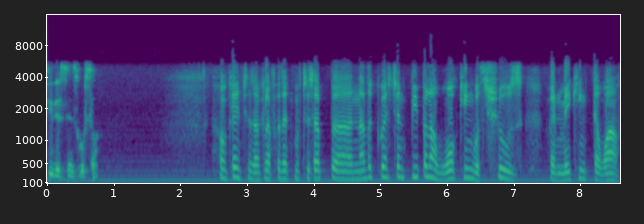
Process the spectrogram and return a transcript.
serious as ghusl. Okay, Jazakallah for that, Mufti uh, another question. People are walking with shoes when making tawaf.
